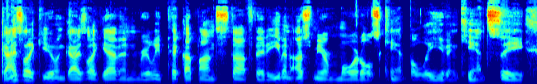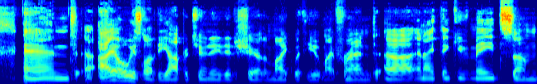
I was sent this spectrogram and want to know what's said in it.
guys like you and guys like Evan really pick up on stuff that even us mere mortals can't believe and can't see. And I always love the opportunity to share the mic with you, my friend. Uh, and I think you've made some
